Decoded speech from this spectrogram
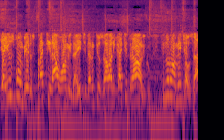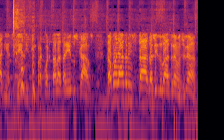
E aí os bombeiros, pra tirar o homem daí, tiveram que usar o alicate hidráulico, que normalmente é usado em acidentes, enfim, pra cortar a lataria dos carros. Dá uma olhada no estado ali do ladrão, Juliano.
